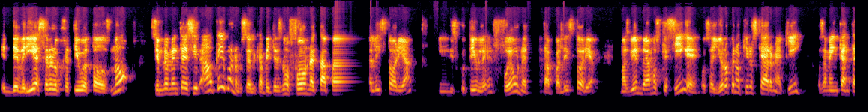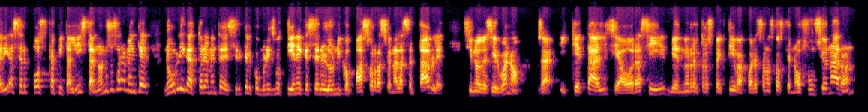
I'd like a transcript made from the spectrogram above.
debería ser el objetivo de todos. No, simplemente decir, ah, ok, bueno, pues el capitalismo fue una etapa de la historia, indiscutible, fue una etapa de la historia, más bien veamos que sigue. O sea, yo lo que no quiero es quedarme aquí. O sea, me encantaría ser postcapitalista, no necesariamente, no obligatoriamente decir que el comunismo tiene que ser el único paso racional aceptable, sino decir, bueno, o sea, ¿y qué tal si ahora sí, viendo en retrospectiva cuáles son las cosas que no funcionaron,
